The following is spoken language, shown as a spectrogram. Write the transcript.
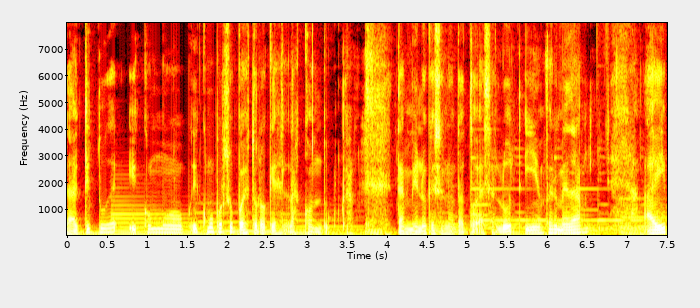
las actitudes y como, y como por supuesto lo que es las conductas. También lo que son los datos de salud y enfermedad. Ahí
